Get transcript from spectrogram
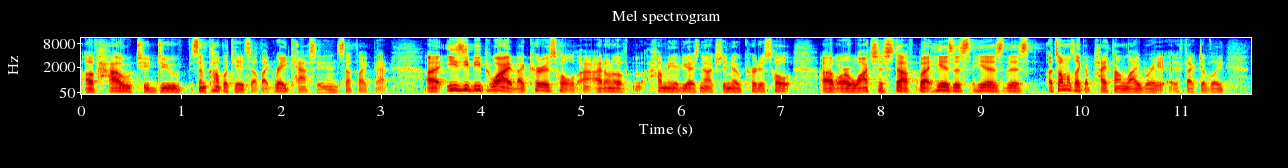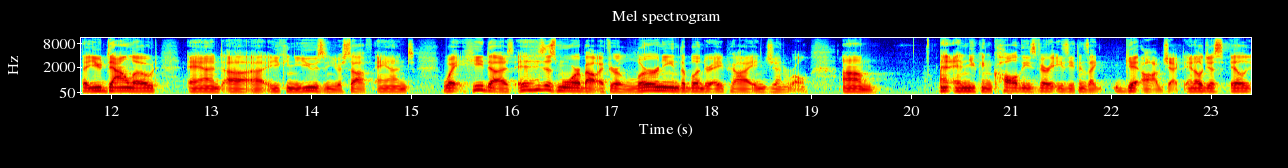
of how to do some complicated stuff, like ray casting and stuff like that. Uh, Easy BPY by Curtis Holt. I, I, don't know if, how many of you guys know, actually know Curtis Holt or watch his stuff, but he has this, he has this it's almost like a Python library effectively that you download and uh, uh, you can use in your stuff. And what he does, his is more about if you're learning the Blender API in general. Um, and, and, you can call these very easy things like get object and it'll just it'll,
